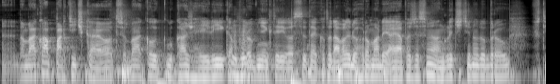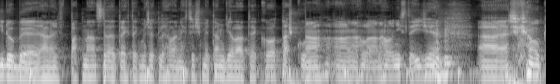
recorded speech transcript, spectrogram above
tam byla taková partička, jo, třeba jako Lukáš Hejlík a mhm. podobně, který vlastně to, jako to dávali dohromady a já, protože jsem měl angličtinu dobrou v té době, já nevím, v 15 letech, tak mi řekli, hele, nechceš mi tam dělat jako tašku na, na, na, na hlavní stage mhm. a já říkám, OK,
